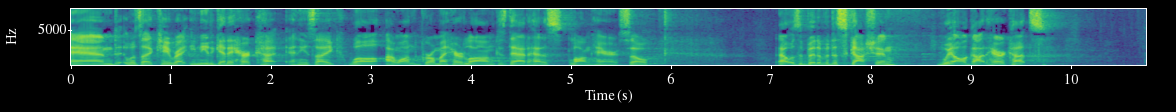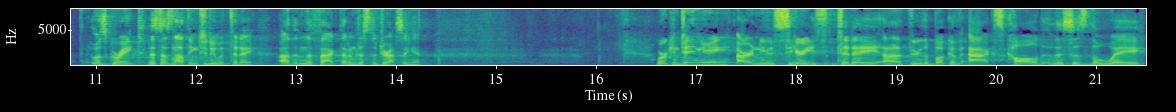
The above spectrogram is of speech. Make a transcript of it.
and it was like, hey, Rhett, you need to get a haircut. And he's like, well, I want to grow my hair long because dad has long hair. So that was a bit of a discussion. We all got haircuts. It was great. This has nothing to do with today, other than the fact that I'm just addressing it. We're continuing our new series today uh, through the book of Acts called This is the Way.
